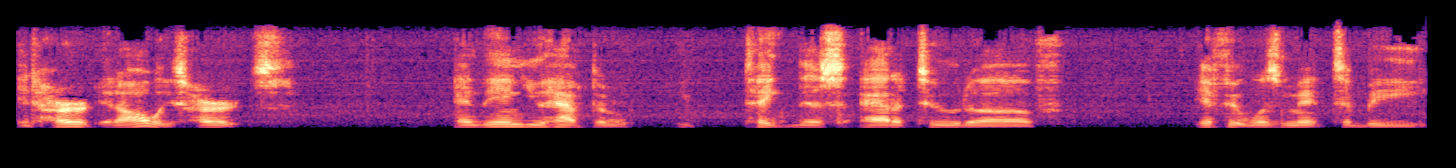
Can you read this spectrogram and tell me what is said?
it hurt. It always hurts. And then you have to take this attitude of if it was meant to be,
